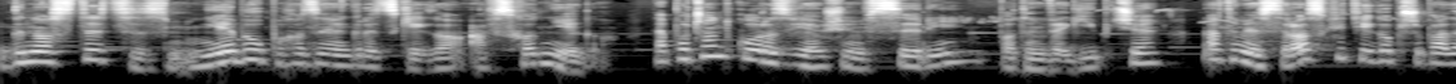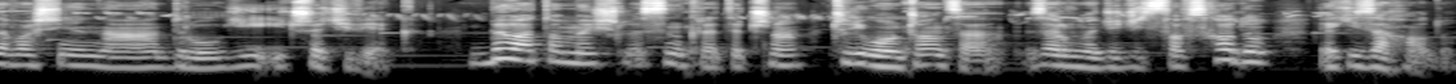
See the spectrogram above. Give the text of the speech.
Gnostycyzm nie był pochodzenia greckiego, a wschodniego. Na początku rozwijał się w Syrii, potem w Egipcie, natomiast rozkwit jego przypada właśnie na drugi i trzeci wiek. Była to myśl synkretyczna, czyli łącząca zarówno dziedzictwo wschodu, jak i zachodu.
